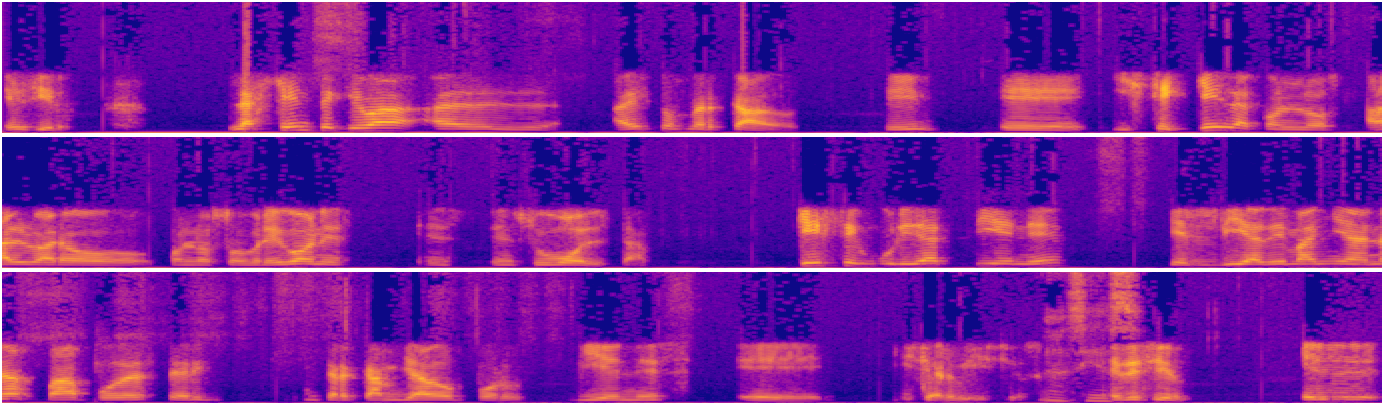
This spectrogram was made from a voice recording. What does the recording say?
es decir, la gente que va a estos mercados, ¿sí? Eh, y se queda con los Álvaro, con los Obregones en su bolsa, ¿qué seguridad tiene que el día de mañana va a poder ser intercambiado por bienes eh, y servicios. es. decir, el,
